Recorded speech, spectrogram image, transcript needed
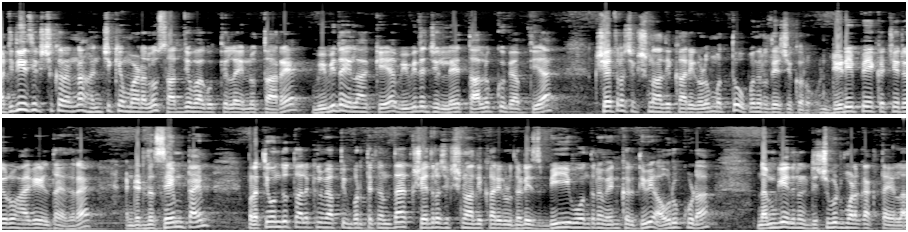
ಅತಿಥಿ ಶಿಕ್ಷಕರನ್ನು ಹಂಚಿಕೆ ಮಾಡಲು ಸಾಧ್ಯವಾಗುತ್ತಿಲ್ಲ ಎನ್ನುತ್ತಾರೆ ವಿವಿಧ ಇಲಾಖೆಯ ವಿವಿಧ ಜಿಲ್ಲೆ ತಾಲೂಕು ವ್ಯಾಪ್ತಿಯ ಕ್ಷೇತ್ರ ಶಿಕ್ಷಣಾಧಿಕಾರಿಗಳು ಮತ್ತು ಉಪನಿರ್ದೇಶಕರು. ಡಿ ಡಿ ಪಿ ಕಚೇರಿಯವರು ಹಾಗೆ ಹೇಳ್ತಾ ಇದ್ದಾರೆ. And at the same time ಪ್ರತಿಯೊಂದು ತಾಲೂಕಿನ ವ್ಯಾಪ್ತಿಗೆ ಬರ್ತಕ್ಕಂಥ ಕ್ಷೇತ್ರ ಶಿಕ್ಷಣಾಧಿಕಾರಿಗಳು ದಟ್ ಈಸ್ ಬಿ ಇ ಅಂತ ನಾವು ಏನು ಕರಿತೀವಿ, ಅವರು ಕೂಡ ನಮಗೆ ಇದನ್ನು ಡಿಸ್ಟ್ರಿಬ್ಯೂಟ್ ಮಾಡೋಕ್ಕಾಗ್ತಾ ಇಲ್ಲ.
